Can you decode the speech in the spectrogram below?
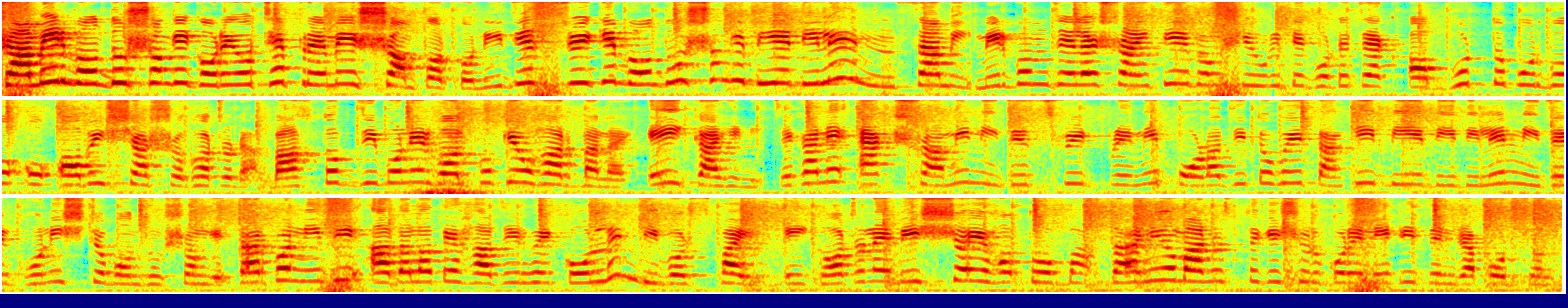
স্বামীর বন্ধুর সঙ্গে গড়ে ওঠে প্রেমের সম্পর্ক। নিজের স্ত্রীকে বন্ধুর সঙ্গে বিয়ে দিলেন স্বামী। বীরভূম জেলার সাঁইতি এবং শিউরিতে ঘটেছে এক অভূতপূর্ব ও অবিশ্বাস্য ঘটনা। বাস্তব জীবনের গল্পকেও হার মানায় এই কাহিনী, যেখানে এক স্বামী নিজের স্ত্রীর প্রেমে পরাজিত হয়ে তাকেই বিয়ে দিয়ে দিলেন নিজের ঘনিষ্ঠ বন্ধুর সঙ্গে। তারপর নিজেই আদালতে হাজির হয়ে করলেন ডিভোর্স ফাইল। এই ঘটনায় বিস্ময়ে হত স্থানীয় মানুষ থেকে শুরু করে নেটিজেনরা পর্যন্ত।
